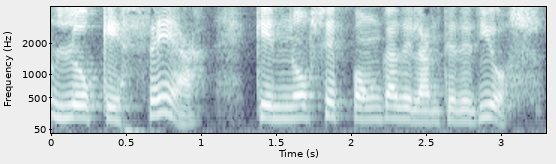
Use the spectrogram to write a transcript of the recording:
lo que sea, que no se ponga delante de Dios.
